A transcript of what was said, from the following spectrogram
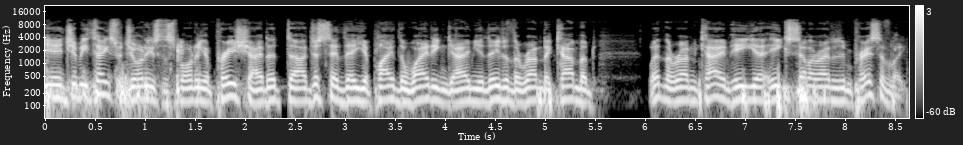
Yeah, Jimmy, thanks for joining us this morning. Appreciate it. I uh, just said there you played the waiting game. You needed the run to come, but when the run came, he uh, he accelerated impressively.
